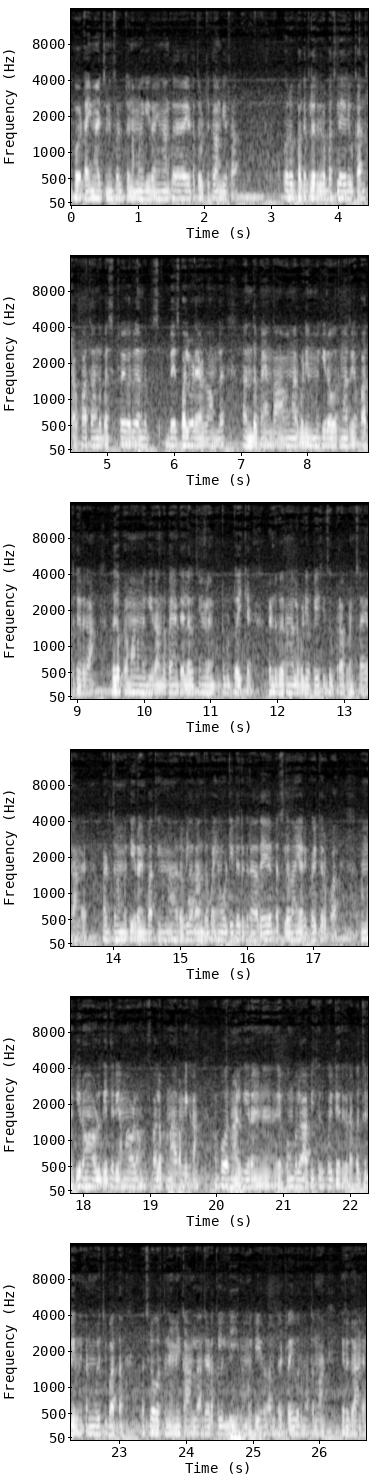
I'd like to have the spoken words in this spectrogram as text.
இப்போ டைம் ஆயிடுச்சுன்னு சொல்லிட்டு நம்ம ஹீரோயின் அந்த இடத்த விட்டு கிளம்பிடுறா. ஒரு பக்கத்தில் இருக்கிற பஸ்ஸில் ஏறி உட்காந்துட்டா பார்த்தா அந்த பஸ் டிரைவர் அந்த பேஸ்பால் விளையாடுவாங்கல அந்த பையன் தான். அவன் மறுபடியும் நம்ம ஹீரோ ஒரு மாதிரியாக பார்த்துட்டு இருக்கான். அதுக்கப்புறமா நம்ம ஹீரோ அந்த பையன் எல்லா விஷயங்களையும் புட்டு புட்டு வைக்க ரெண்டு பேரும் நல்லபடியாக பேசி சூப்பராக ஃப்ரெண்ட்ஸ் ஆகிறாங்க அடுத்து நம்ம ஹீரோயின் பார்த்தீங்கன்னா ரெகுலராக அந்த பையன் ஓட்டிட்டு இருக்கிற அதே பஸ்ஸில் தான் ஏறி போயிட்டு இருப்பான் நம்ம ஹீரோ அவளுக்கே தெரியாமல் அவளை வந்து ஃபாலோ பண்ண ஆரம்பிக்கிறான். அப்போ ஒரு நாள் ஹீரோயின் எப்பவும் போல ஆஃபீஸுக்கு போயிட்டு இருக்கிறப்ப திடீர்னு கண் முழிச்சு பார்த்தா பஸ்ஸில் ஒருத்தனையுமே காணல. அந்த இடத்துல லீ நம்ம ஹீரோ அந்த டிரைவர் மட்டும்தான் இருக்கிறாங்க.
